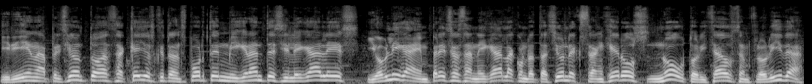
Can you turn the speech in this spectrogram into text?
irían a prisión todos aquellos que transporten migrantes ilegales y obliga a empresas a negar la contratación de extranjeros no autorizados en Florida.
